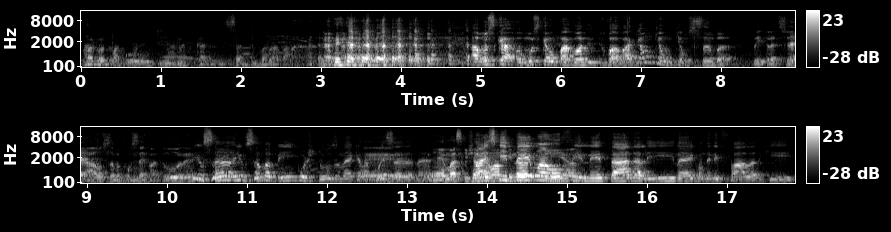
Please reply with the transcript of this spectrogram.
Lá pagode no pagode, lá na casa do Vavá. a, música, a música é o Pagode do Vavá, que é um, que é um, que é um samba bem tradicional, é. um samba conservador, né? E o, samba, e o samba bem gostoso, né? Aquela é. coisa, né? É, mas que já mas que tem uma alfinetada ali, né? Quando ele fala que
